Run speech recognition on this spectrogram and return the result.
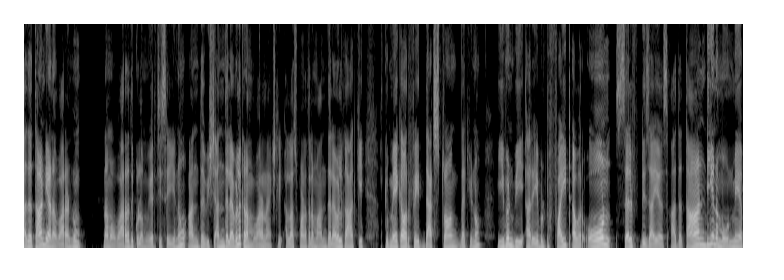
அதை தாண்டி ஆனால் வரணும். நம்ம வர்றதுக்குள்ள முயற்சி செய்யணும். அந்த விஷ் அந்த லெவலுக்கு நம்ம வரணும் ஆக்சுவலி அல்லா சுபானத்தில் நம்ம அந்த லெவலுக்கு ஆக்கி to make our faith that strong that you know even we are able to fight our own self desires அதை தாண்டியும் நம்ம உண்மையை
